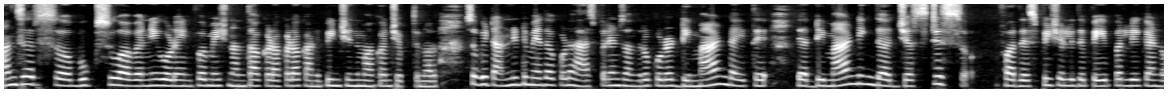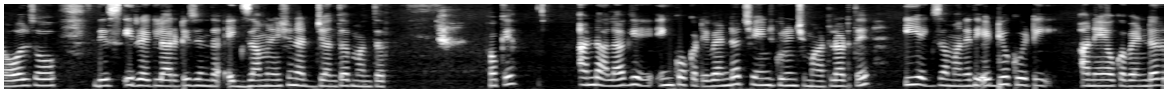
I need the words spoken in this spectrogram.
ఆన్సర్స్ బుక్స్ అవన్నీ కూడా ఇన్ఫర్మేషన్ అంతా అక్కడక్కడ కనిపించింది మాకు అని చెప్తున్నారు. సో వీటన్నిటి మీద కూడా ఆస్పిరెంట్స్ అందరూ కూడా డిమాండ్ అయితే they are demanding the justice for especially the paper leak and also this irregularities in the examination at Jantar Mantar okay? And అలాగే ఇంకొకటి వెండర్ చేంజ్ గురించి మాట్లాడితే ఈ ఎగ్జామ్ అనేది ఎడ్యుక్విటీ అనే ఒక వెండర్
